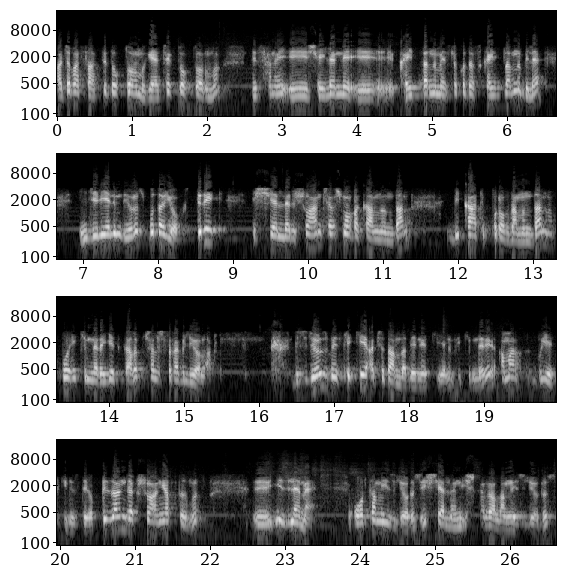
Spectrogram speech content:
acaba sahte doktor mu gerçek doktor mu biz hani e, şeylerini e, kayıtlarını meslek odası kayıtlarını bile inceleyelim diyoruz. Bu da yok. Direkt iş yerleri şu an Çalışma Bakanlığı'ndan bir katip programından bu hekimlere yetki alıp çalıştırabiliyorlar. Biz diyoruz mesleki açıdan da denetleyelim hekimleri ama bu yetkimiz de yok. Biz ancak şu an yaptığımız e, izleme, ortamı izliyoruz, iş yerlerini, iş alanını izliyoruz.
